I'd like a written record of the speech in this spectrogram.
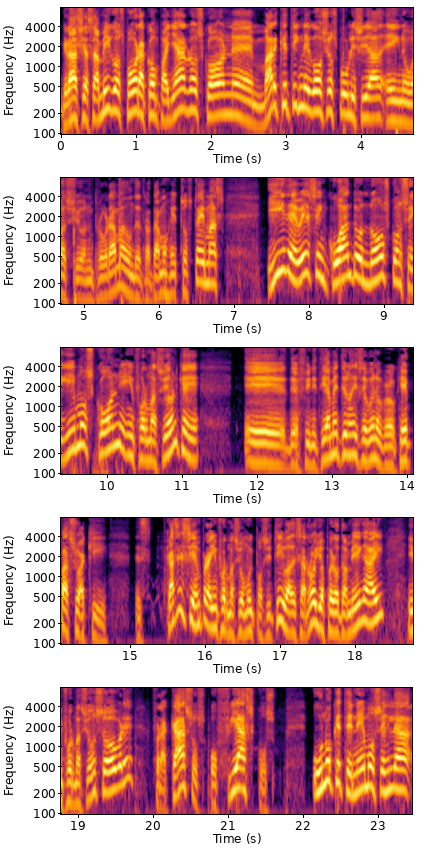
Gracias amigos por acompañarnos con eh, Marketing, Negocios, Publicidad e Innovación, programa donde tratamos estos temas y de vez en cuando nos conseguimos con información que eh, definitivamente uno dice, bueno, pero ¿qué pasó aquí? Casi siempre hay información muy positiva, desarrollos, pero también hay información sobre fracasos o fiascos. Uno que tenemos es la,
